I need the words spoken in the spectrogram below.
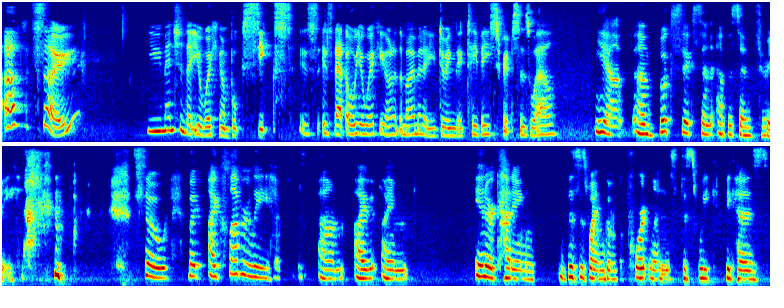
Um, so you mentioned that you're working on book six. Is is that all you're working on at the moment? Are you doing the TV scripts as well? Yeah, um, book six and episode three. so, but I cleverly have. Um, I I am intercutting. This is why I'm going to Portland this week because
